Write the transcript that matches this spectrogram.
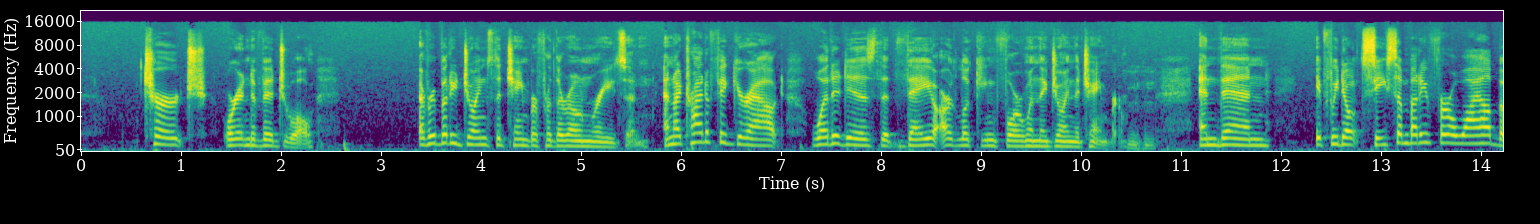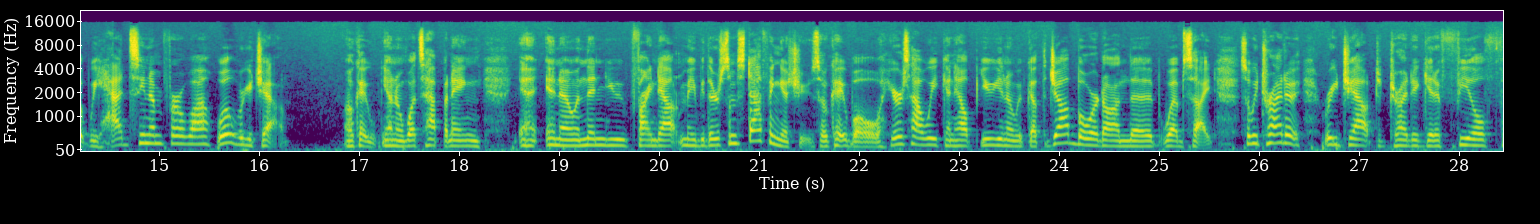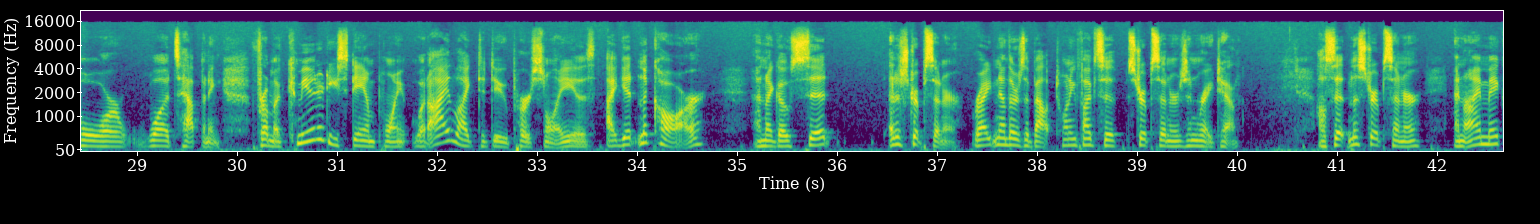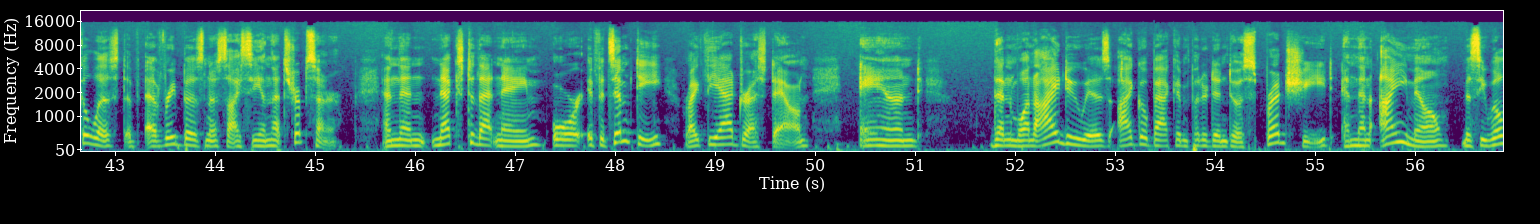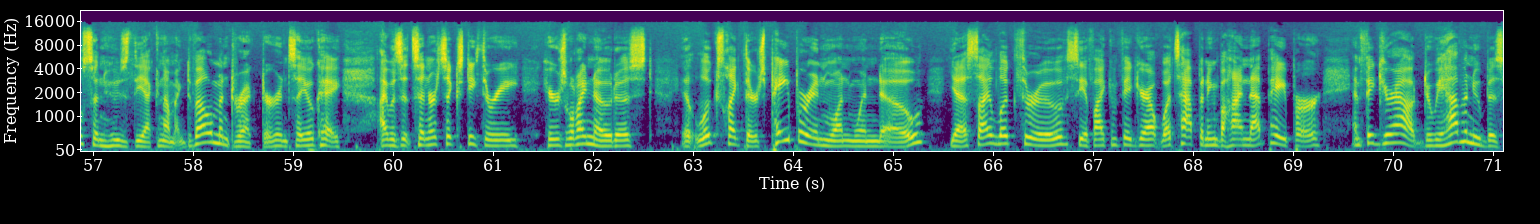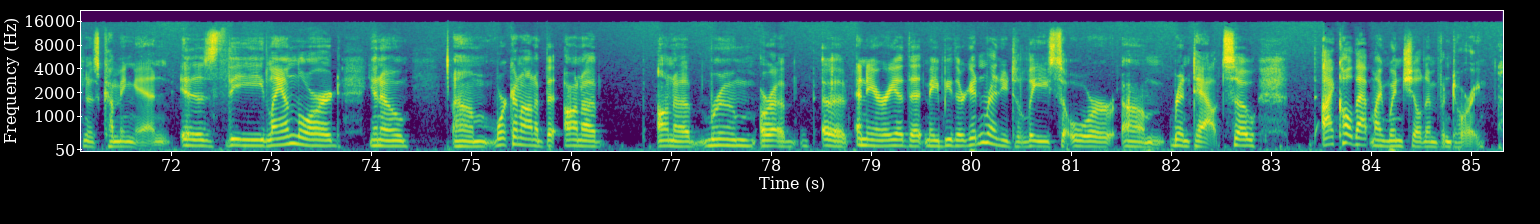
church, or individual. Everybody joins the chamber for their own reason. And I try to figure out what it is that they are looking for when they join the chamber. Mm-hmm. And then if we don't see somebody for a while, but we had seen them for a while, we'll reach out okay you know what's happening uh, you know and then you find out maybe there's some staffing issues. Okay well here's how we can help you. You know we've got the job board on the website. So we try to reach out to try to get a feel for what's happening. From a community standpoint what i like to do personally is i get in the car and i go sit at a strip center. Right now there's about 25 strip centers in raytown I'll sit in the strip center and I make a list of every business I see in that strip center. And then next to that name, or if it's empty, write the address down. And then what I do is I go back and put it into a spreadsheet, and then I email Missy Wilson, who's the economic development director, and say, okay, I was at Center 63. Here's what I noticed. It looks like there's paper in one window. Yes, I look through, see if I can figure out what's happening behind that paper, and figure out do we have a new business coming in? Is the landlord, you know, um, working on a bit on a on a room or a, a an area that maybe they're getting ready to lease or um, rent out. So I call that my windshield inventory.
